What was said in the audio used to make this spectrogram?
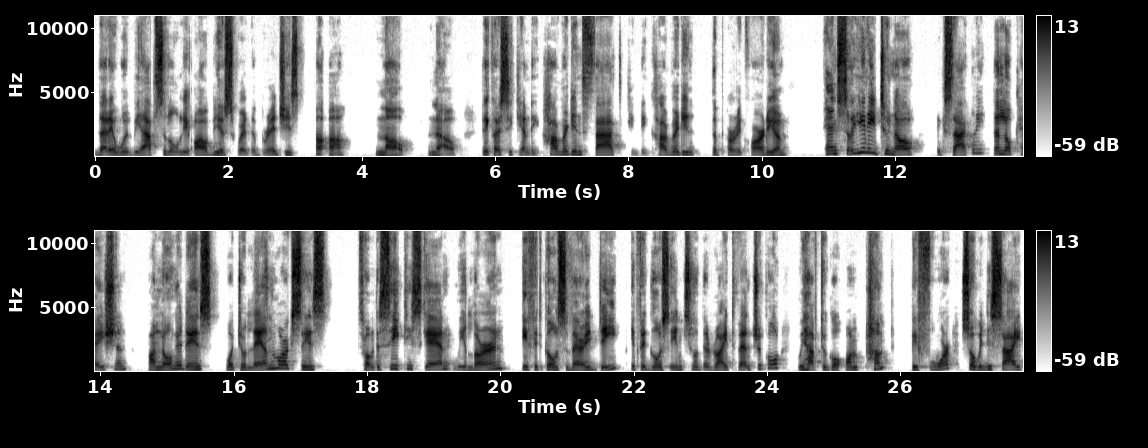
that it would be absolutely obvious where the bridge is. Uh-uh. No, no. Because it can be covered in fat, can be covered in the pericardium. And so you need to know exactly the location, how long it is, what your landmarks is. From the CT scan, we learn if it goes very deep, if it goes into the right ventricle, we have to go on pump before. So we decide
